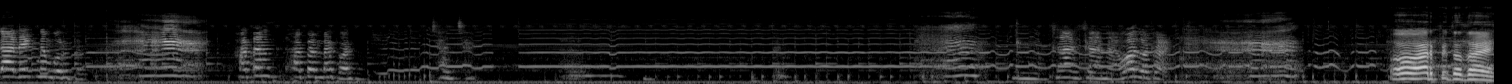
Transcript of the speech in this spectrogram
गाणं एक नंबर होतं. हातान हातान दाखवा असं. छान छान. छान छान. हा वाजवा. ओ अर्पिता ताय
